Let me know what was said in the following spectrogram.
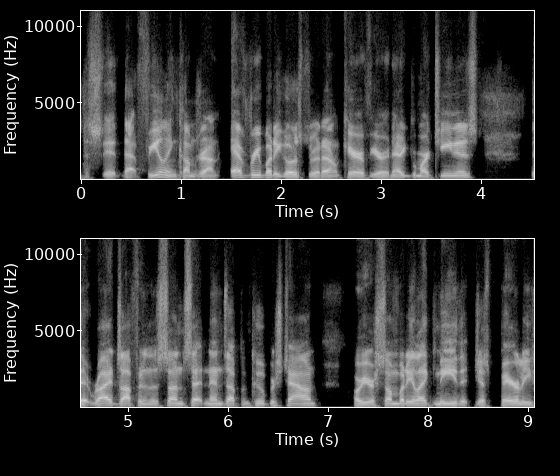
this, it, that feeling comes around. Everybody goes through it. I don't care if you're an Edgar Martinez that rides off into the sunset and ends up in Cooperstown, or you're somebody like me that just barely,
